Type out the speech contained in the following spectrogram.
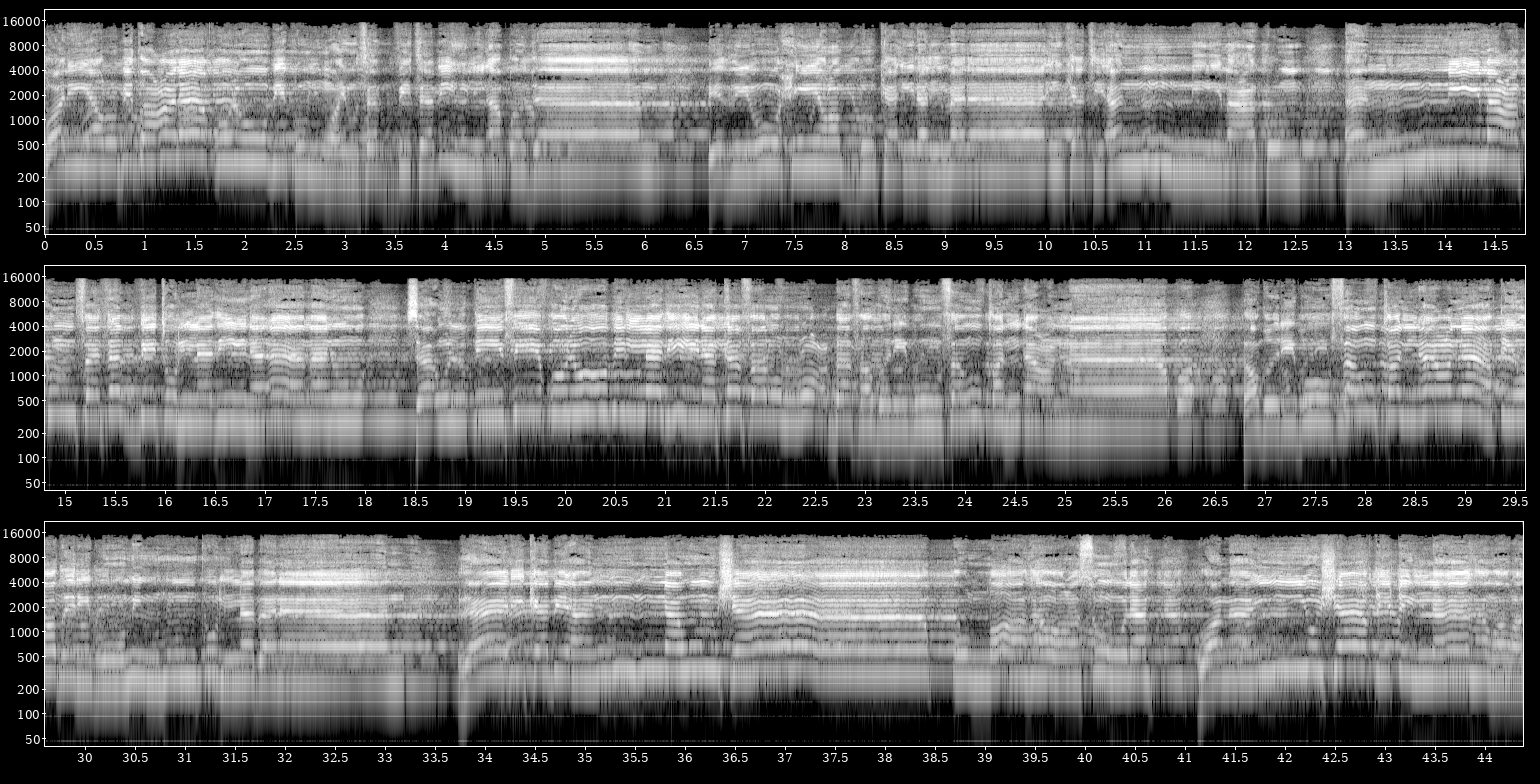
وليربط على قلوبكم ويثبت به الأقدام. إذ يوحي ربك إلى الملائكة أني معكم أني معكم فثبتوا الذين آمنوا. سألقي في قلوب الذين كفروا الرعب فاضربوا فوق الأعناق. فاضربوا فوق الأعناق واضربوا منهم كل بنان. ذلك بأنهم شاقوا الله ورسوله ومن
